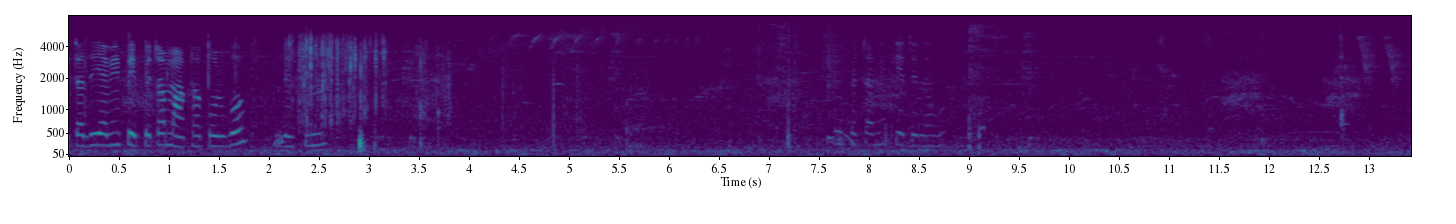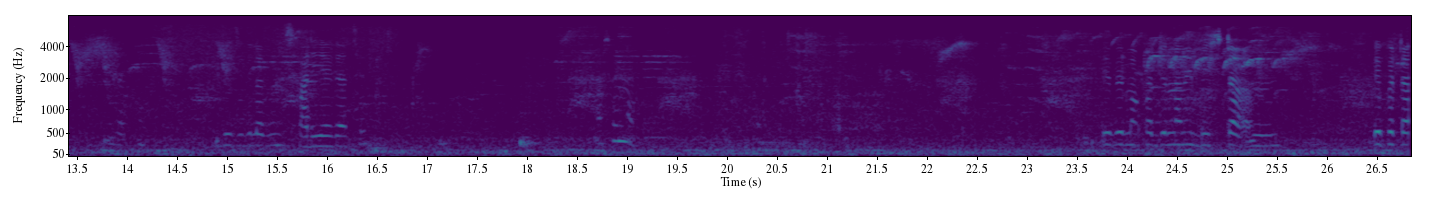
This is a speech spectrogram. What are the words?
এটা দিয়ে আমি পেঁপেটা মাখা করব, দেখুন। পেঁপেটা আমি কেটে নেব দেখো বীজগুলো একদম ছাড়িয়ে গেছে। না। পেঁপে মাখার জন্য আমি বীজটা পেঁপেটা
